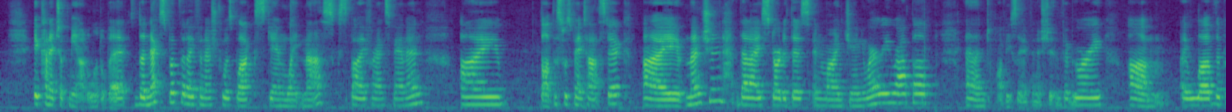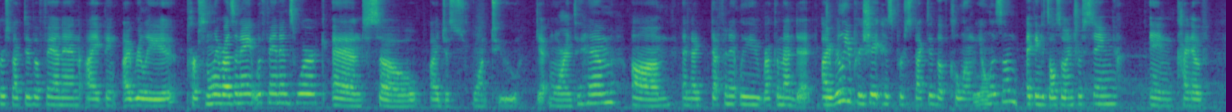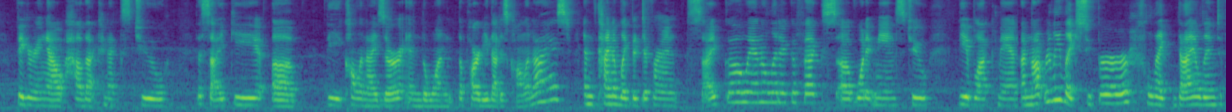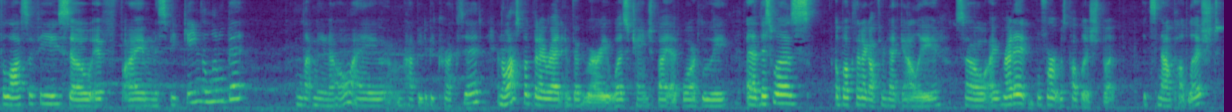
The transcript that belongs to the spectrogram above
it kind of took me out a little bit. The next book that I finished was Black Skin, White Masks by Frantz Fanon. I thought this was fantastic. I mentioned that I started this in my January wrap-up and obviously I finished it in February. Um, I love the perspective of Fanon. I think I really personally resonate with Fanon's work and so I just want to get more into him um, and I definitely recommend it. I really appreciate his perspective of colonialism. I think it's also interesting in kind of figuring out how that connects to the psyche of the colonizer and the one the party that is colonized and kind of like the different psychoanalytic effects of what it means to be a black man. I'm not really like super like dialed into philosophy so if I'm misspeaking a little bit let me know. I am happy to be corrected. And the last book that I read in February was Changed by Edouard Louis. Uh, this was a book that I got through NetGalley. So I read it before it was published, but it's now published.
